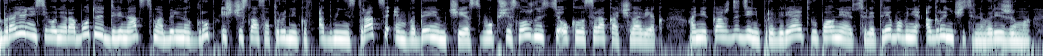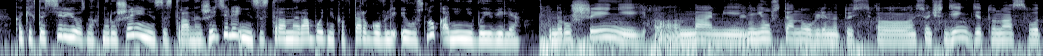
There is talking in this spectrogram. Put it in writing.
В районе сегодня работают 12 мобильных групп из числа сотрудников администрации МВД и МЧС. В общей сложности около 40 человек. Они каждый день проверяют, выполняются ли требования ограничительного режима. Каких-то серьезных нарушений ни со стороны жителей, ни со стороны работников торговли и услуг они не выявили. Нарушений э, нами не установлено. То есть э, на сегодняшний день где-то у нас вот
